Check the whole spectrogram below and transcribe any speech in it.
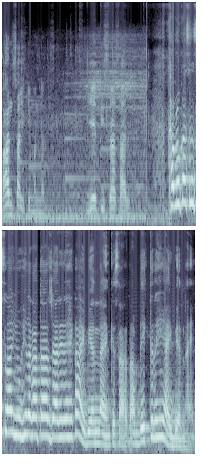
पाँच साल की मन्नत है। ये तीसरा साल है। खबरों का सिलसिला यूँ ही लगातार जारी रहेगा आई बी एन नाइन के साथ। आप देखते रहिए आई बी एन नाइन।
